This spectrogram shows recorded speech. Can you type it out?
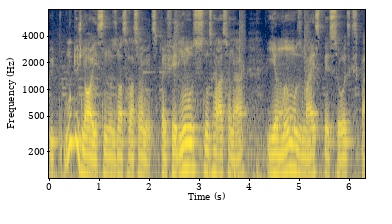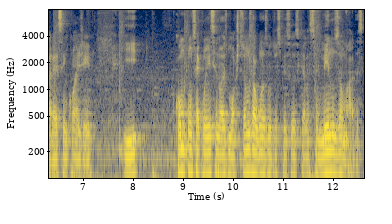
E muitos nós, nos nossos relacionamentos, preferimos nos relacionar e amamos mais pessoas que se parecem com a gente. E como consequência, nós mostramos algumas outras pessoas que elas são menos amadas.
